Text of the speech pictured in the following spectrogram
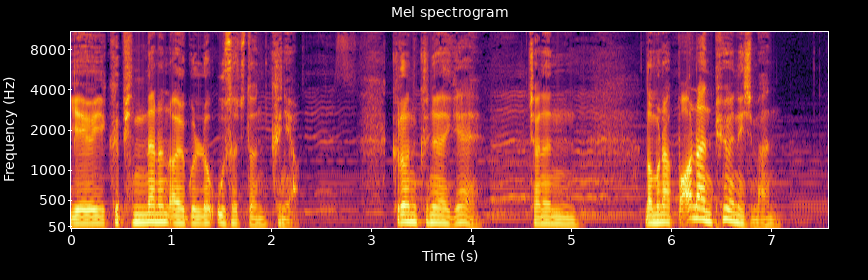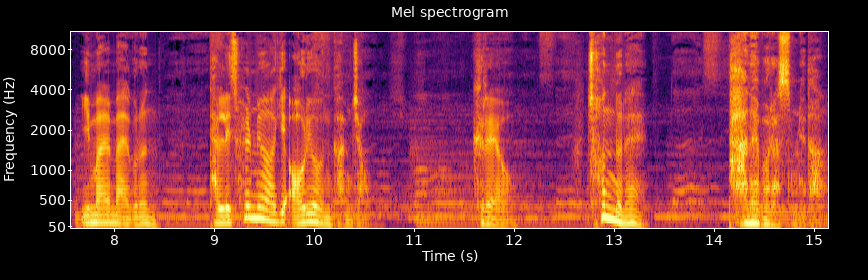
예의 그 빛나는 얼굴로 웃어주던 그녀. 그런 그녀에게 저는 너무나 뻔한 표현이지만 이 말 말고는 달리 설명하기 어려운 감정. 그래요. 첫눈에 반해버렸습니다.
